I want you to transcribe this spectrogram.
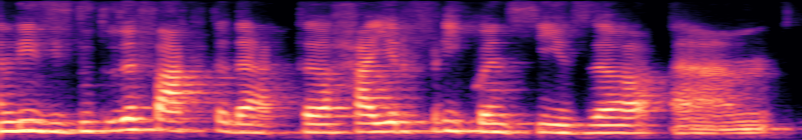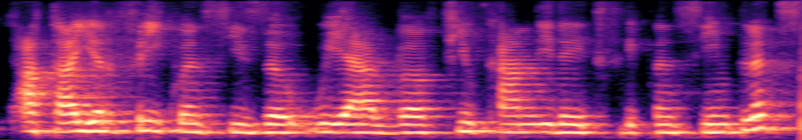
and this is due to the fact that uh, higher frequencies, uh, um, at higher frequencies, uh, we have a few candidate frequency simplets,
